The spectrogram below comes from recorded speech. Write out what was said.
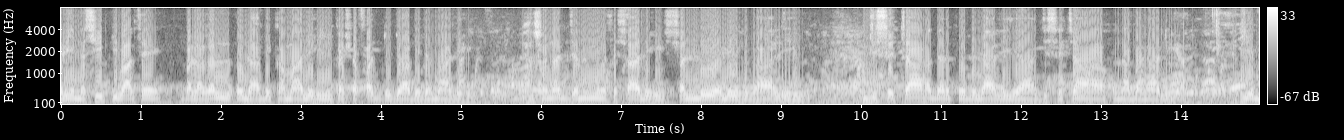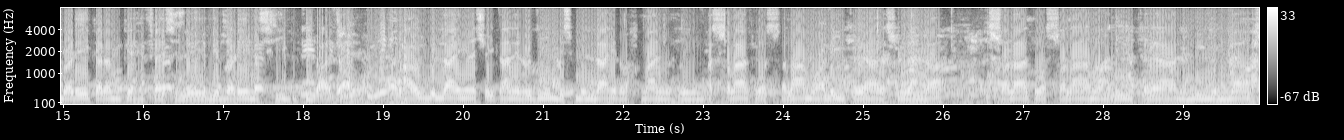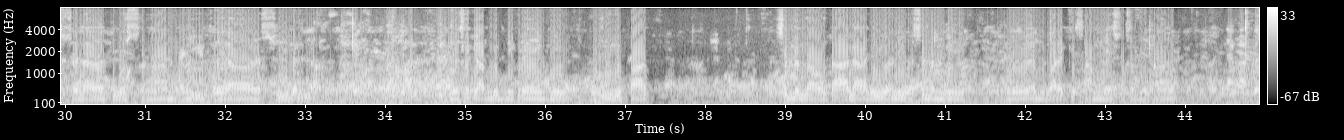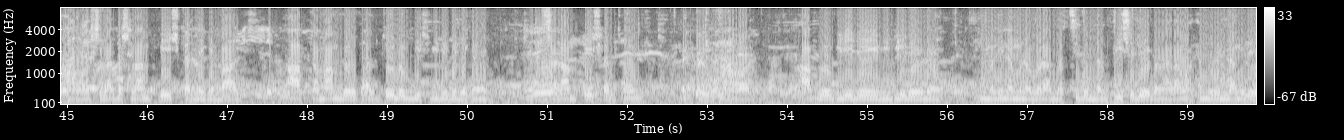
اور یہ نصیب کی بات ہے بلغل الا بکمال ہی کشفت دجا بجمال ہی حسنت جمیع خسال ہی صلو علیہ وآلہ، جس سے چاہ در پہ بلا لیا، جس سے چاہ اپنا بنا لیا۔ یہ بڑے کرم کے ہیں فیصلے، یہ بڑے نصیب کی بات ہے۔ اعوذ باللہ من الشیطان الرجیم، بسم اللہ الرحمن الرحیم۔ الصلاة والسلام علیکہ یا رسول اللہ۔ الصلاة والسلام علیکہ یا نبی اللہ الصلاة والسلام علیکہ یا رسول اللہ جیسا کہ آپ لوگ دیکھ رہے ہیں کہ حضور پاک صلی اللہ تعالیٰ علیہ وآلہ وسلم کے روزہ مبارک کے سامنے اس وقت میں کھڑا ہوں۔ اور صلاح السلام پیش کرنے کے بعد آپ تمام لوگوں کا جو لوگ بھی اس ویڈیو کو دیکھ رہے ہیں، سلام پیش کرتا ہوں۔ اور آپ لوگوں کے لیے جو یہ ویڈیو جو میں مدینہ منورہ مسجد النبی سے جو بنا رہا ہوں۔ الحمدللہ مجھے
